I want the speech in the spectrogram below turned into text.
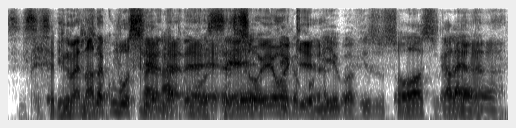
Se, se e não é nada com você, não é nada né? com é, você. Sou eu fica aqui. comigo, aviso os sócios, galera. Uhum.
